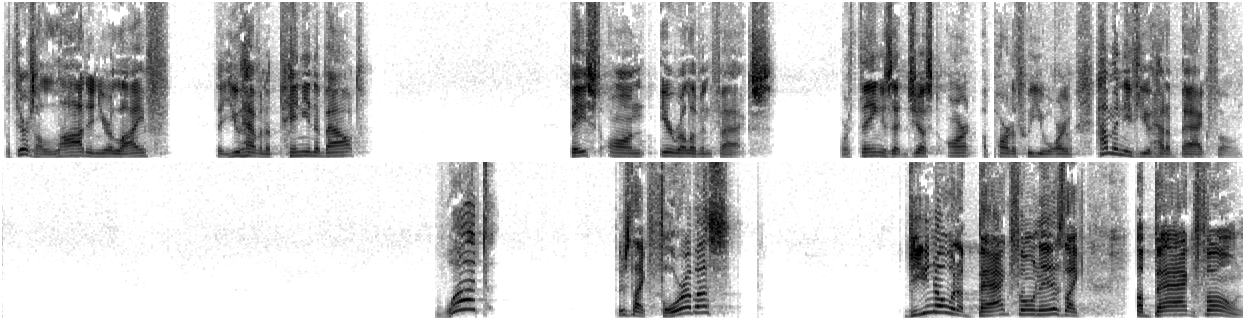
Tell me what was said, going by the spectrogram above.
But there's a lot in your life that you have an opinion about based on irrelevant facts or things that just aren't a part of who you are. How many of you had a bag phone? What? There's like four of us? Do you know what a bag phone is? Like, a bag phone.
